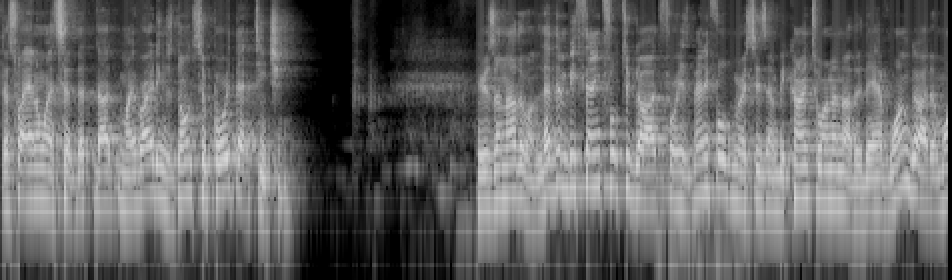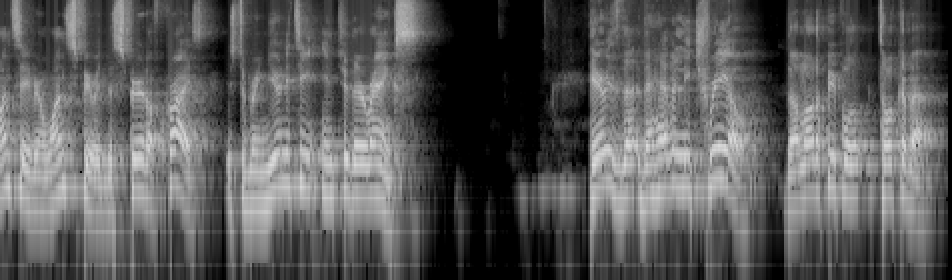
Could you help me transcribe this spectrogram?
That's why White said that, that my writings don't support that teaching. Here's another one. Let them be thankful to God for his manifold mercies and be kind to one another. They have one God and one Savior and one Spirit. The Spirit of Christ is to bring unity into their ranks. Here is the, the heavenly trio that a lot of people talk about.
